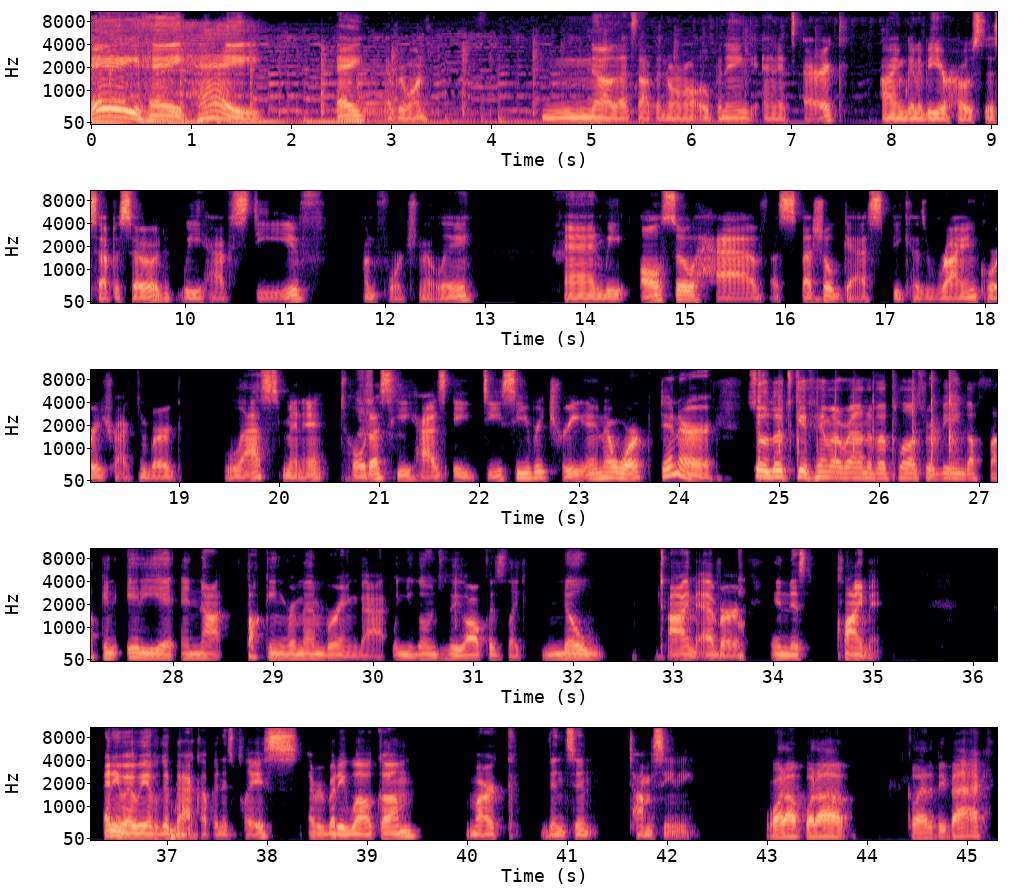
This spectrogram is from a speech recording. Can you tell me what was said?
Hey, hey, hey. Hey, everyone. No, that's not the normal opening, and it's Eric. I'm going to be your host this episode. We have Steve, unfortunately. And we also have a special guest because Ryan Corey Trachtenberg last minute told us he has a DC retreat and a work dinner. So let's give him a round of applause for being a fucking idiot and not fucking remembering that when you go into the office like no time ever in this climate. Anyway, we have a good backup in his place. Everybody, welcome Mark Vincent Tomasini. What up? What up? Glad to be back.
